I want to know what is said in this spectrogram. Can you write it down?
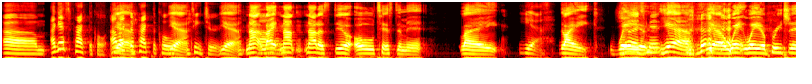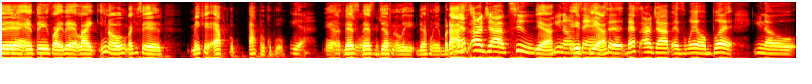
um i guess practical i Yeah. like the practical yeah. teachers Yeah, not like Um, not not a still Old Testament like yeah like way of, yeah yeah way way of preaching Yeah. and things like that. Like you know, like you said, make it applicable. applicable. yeah Yeah, that's sure, that's for sure. definitely definitely. But I that's our job too. Yeah, You know what I'm saying? yeah. To, that's our job as well. But, you know,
